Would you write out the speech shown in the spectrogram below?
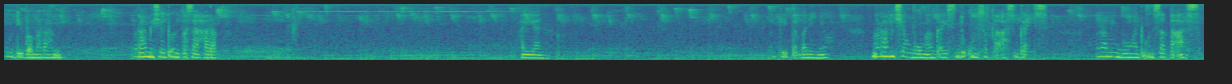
O, di ba marami? Marami siya doon pa sa harap. Ayan. Kita ba ninyo? Marami siyang bunga guys, doon sa taas guys. Maraming bunga doon sa taas.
